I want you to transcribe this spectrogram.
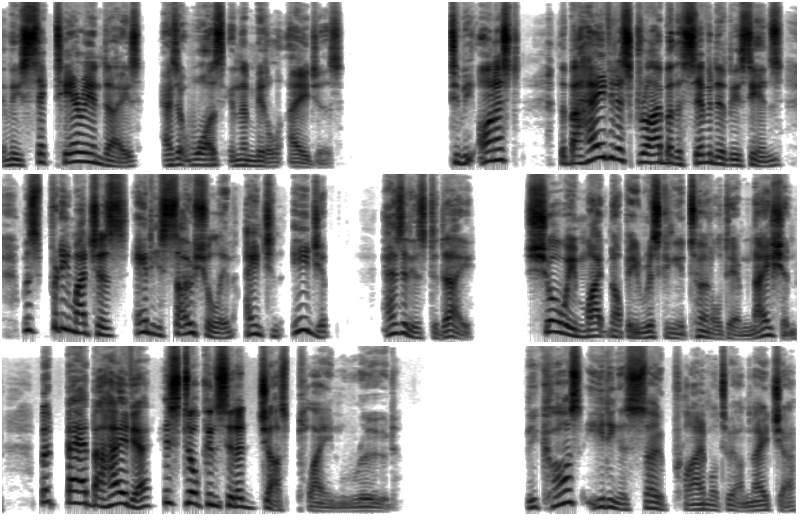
in these sectarian days as it was in the Middle Ages. To be honest, the behaviour described by the seven deadly sins was pretty much as antisocial in ancient Egypt as it is today. Sure, we might not be risking eternal damnation, but bad behaviour is still considered just plain rude. Because eating is so primal to our nature,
